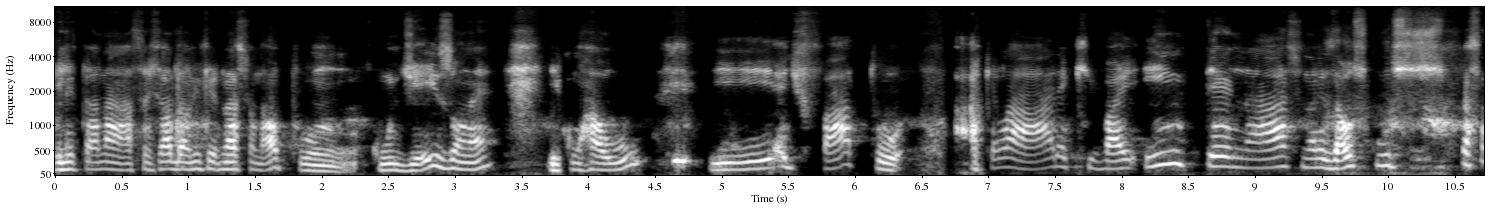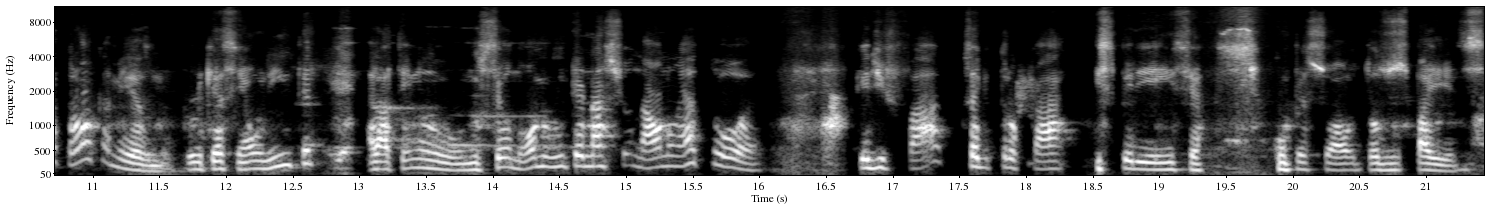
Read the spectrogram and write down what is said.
ele está na sede da Uninter Internacional com, com o Jason, né, e com o Raul, e é de fato aquela área que vai internacionalizar os cursos, essa troca mesmo, porque assim, a Uninter, ela tem no, no seu nome o internacional, não é à toa, porque de fato consegue trocar experiência com o pessoal de todos os países.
